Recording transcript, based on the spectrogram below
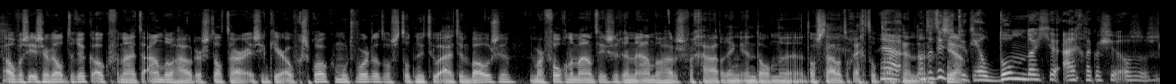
Overigens is er wel druk ook vanuit de aandeelhouders... dat daar eens een keer over gesproken moet worden. Dat was tot nu toe uit den boze. Maar volgende maand is er een aandeelhoudersvergadering... en dan, dan staat het toch echt op de ja, agenda. want het is Ja. natuurlijk heel dom dat je eigenlijk, als je, als-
